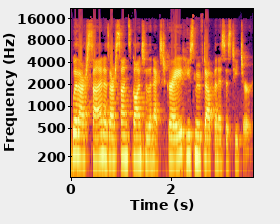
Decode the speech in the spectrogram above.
with our son. As our son's gone to the next grade he's moved up and is his teacher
